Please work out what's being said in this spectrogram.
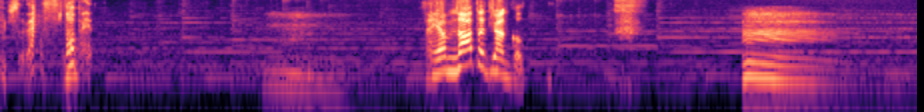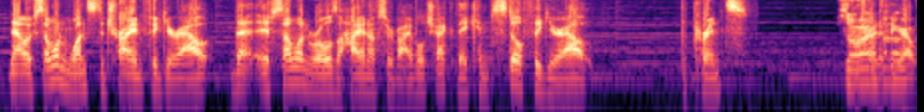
She's like, "Ah, stop it! Hmm. I am not a jungle. Hmm. Now, if someone wants to try and figure out that, if someone rolls a high enough survival check, they can still figure out the prints. So I'm I to figure out-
